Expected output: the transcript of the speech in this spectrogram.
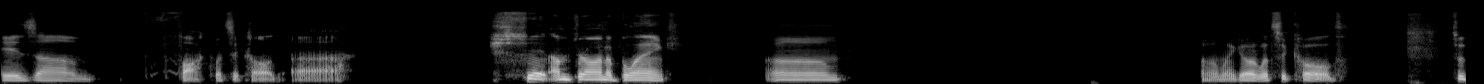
is um, fuck, what's it called? Uh, shit, I'm drawing a blank. Um. Oh my god, what's it called? So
